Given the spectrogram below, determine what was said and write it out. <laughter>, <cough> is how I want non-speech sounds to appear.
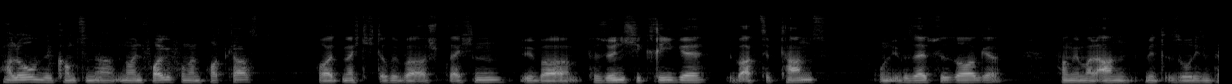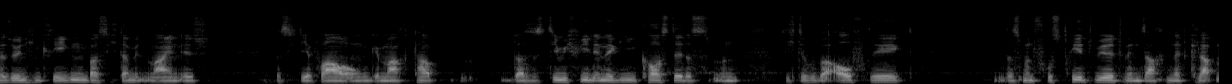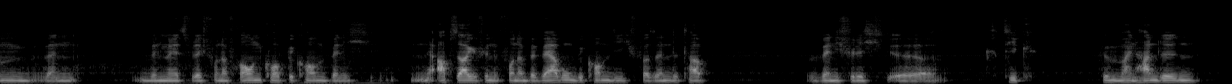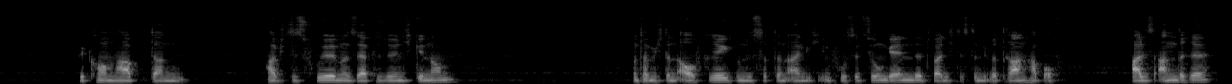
Hallo und willkommen zu einer neuen Folge von meinem Podcast. Heute möchte ich darüber sprechen, über persönliche Kriege, über Akzeptanz und über Selbstfürsorge. Fangen wir mal an mit so diesen persönlichen Kriegen. Was ich damit meine ist, dass ich die Erfahrung gemacht habe, dass es ziemlich viel Energie kostet, dass man sich darüber aufregt, dass man frustriert wird, wenn Sachen nicht klappen, wenn, wenn man jetzt vielleicht von einer Frau einen Korb bekommt, wenn ich eine Absage finde von einer Bewerbung bekomme, die ich versendet habe, wenn ich vielleicht äh, Kritik für mein Handeln bekommen habe, dann habe ich das früher immer sehr persönlich genommen und habe mich dann aufgeregt und es hat dann eigentlich in Frustration geendet, weil ich das dann übertragen habe auf alles andere.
